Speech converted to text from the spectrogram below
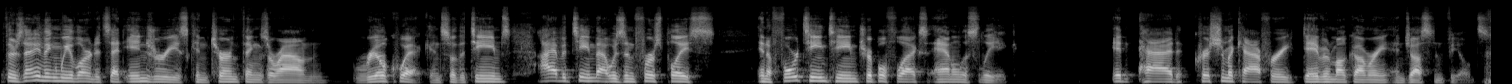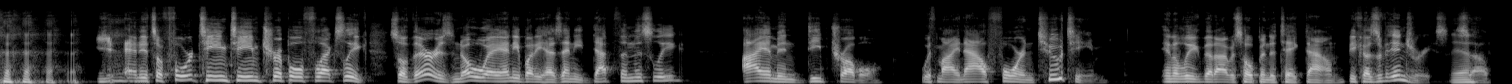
there's anything we learned, it's that injuries can turn things around real quick. And so the teams, I have a team that was in first place in a 14 team triple flex analyst league. It had Christian McCaffrey, David Montgomery, and Justin Fields. And it's a 14 team triple flex league. So there is no way anybody has any depth in this league. I am in deep trouble with my now four and two team in a league that I was hoping to take down because of injuries. Yeah. So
